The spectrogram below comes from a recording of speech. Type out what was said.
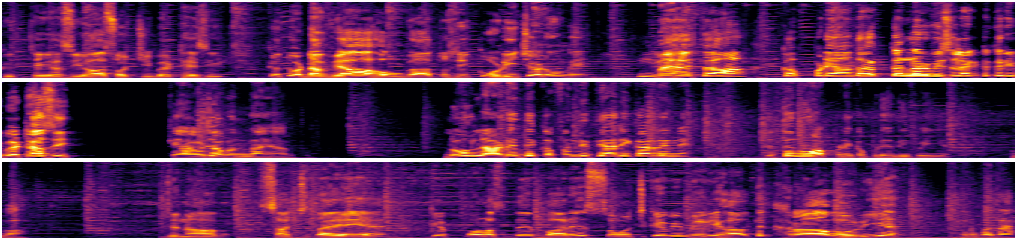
ਕਿੱਥੇ ਅਸੀਂ ਆਹ ਸੋਚੀ ਬੈਠੇ ਸੀ ਕਿ ਤੁਹਾਡਾ ਵਿਆਹ ਹੋਊਗਾ ਤੁਸੀਂ ਘੋੜੀ ਚੜੋਗੇ ਮੈਂ ਤਾਂ ਕੱਪੜਿਆਂ ਦਾ ਕਲਰ ਵੀ ਸਿਲੈਕਟ ਕਰੀ ਬੈਠਾ ਸੀ। ਕਿਹੋ ਜਿਹਾ ਬੰਦਾ ਯਾਰ ਤੂੰ? ਲੋਕ ਲਾੜੇ ਦੇ ਕਫਨ ਦੀ ਤਿਆਰੀ ਕਰ ਰਹੇ ਨੇ ਤੇ ਤੈਨੂੰ ਆਪਣੇ ਕੱਪੜਿਆਂ ਦੀ ਪਈ ਹੈ। ਵਾਹ। ਜਨਾਬ ਸੱਚ ਤਾਂ ਇਹ ਹੈ ਕਿ ਪੁਲਿਸ ਦੇ ਬਾਰੇ ਸੋਚ ਕੇ ਵੀ ਮੇਰੀ ਹਾਲਤ ਖਰਾਬ ਹੋ ਰਹੀ ਹੈ। ਤੈਨੂੰ ਪਤਾ ਹੈ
